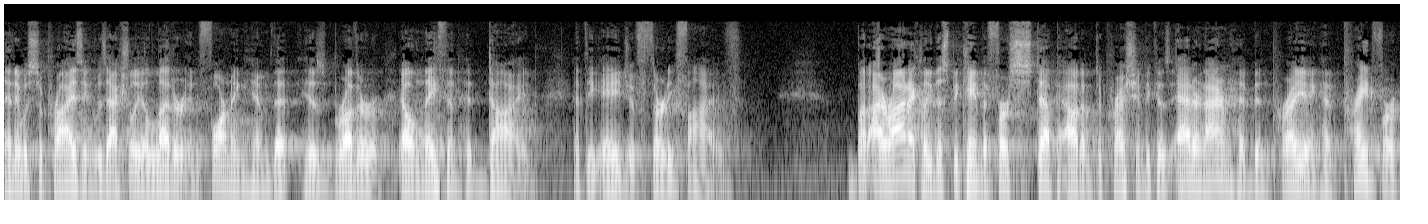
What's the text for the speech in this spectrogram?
and it was surprising. It was actually a letter informing him that his brother Elnathan, had died at the age of 35. But ironically, this became the first step out of depression because Adoniram had been praying, had prayed for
